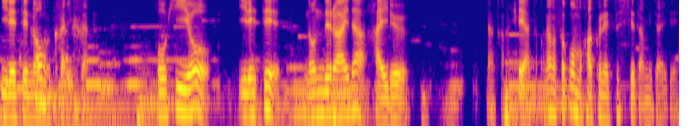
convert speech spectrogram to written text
入れて飲む会みたいな。コーヒーを入れて飲んでる間入るなんか部屋とか、なんかそこも白熱してたみたいで。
